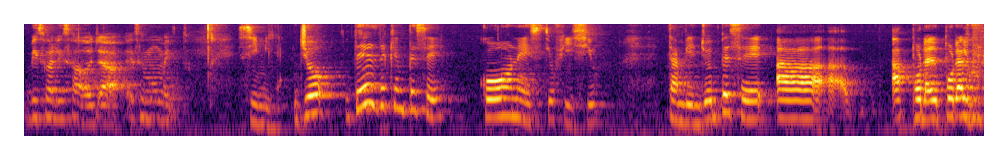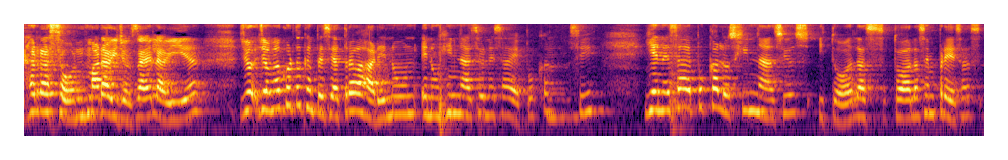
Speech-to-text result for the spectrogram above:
visualizado ya ese momento? Sí, mira, yo desde que empecé con este oficio, también yo empecé a, a, por, por, alguna razón maravillosa de la vida, yo, yo, me acuerdo que empecé a trabajar en un, en un gimnasio en esa época, ¿sí? Y en esa época los gimnasios y todas las, todas las empresas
